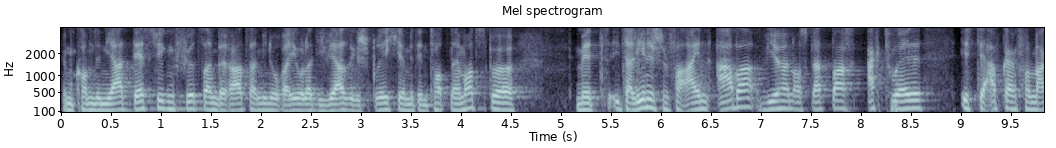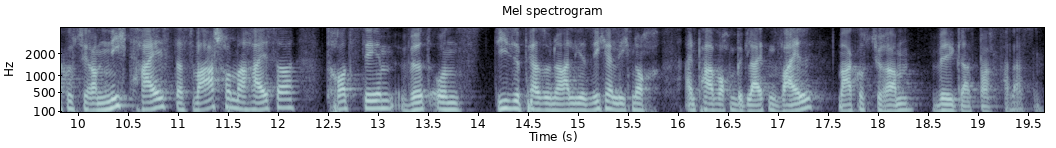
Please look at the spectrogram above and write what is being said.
im kommenden Jahr. Deswegen führt sein Berater Mino Raiola diverse Gespräche mit den Tottenham Hotspur, mit italienischen Vereinen. Aber wir hören aus Gladbach, aktuell ist der Abgang von Markus Thuram nicht heiß. Das war schon mal heißer. Trotzdem wird uns diese Personalie sicherlich noch ein paar Wochen begleiten, weil Markus Thuram will Gladbach verlassen.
